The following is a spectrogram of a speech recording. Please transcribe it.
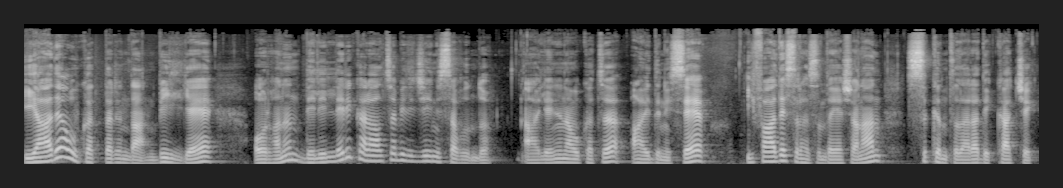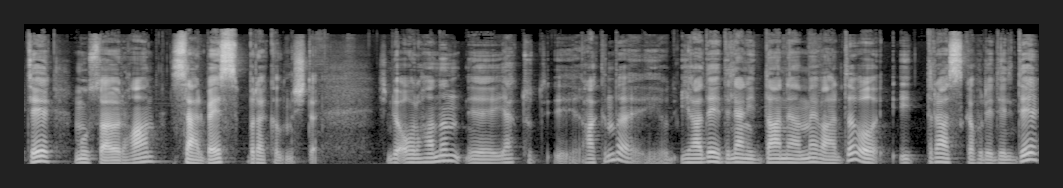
İade avukatlarından Bilge, Orhan'ın delilleri karaltabileceğini savundu. Ailenin avukatı Aydın ise ifade sırasında yaşanan sıkıntılara dikkat çekti. Musa Orhan serbest bırakılmıştı. Şimdi Orhan'ın e, yak tut, e, hakkında iade edilen iddianame vardı. O itiraz kabul edildi.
